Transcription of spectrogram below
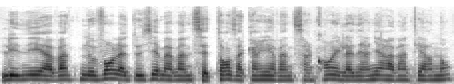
L'aînée a 29 ans, la deuxième a 27 ans, Zachary a 25 ans et la dernière a 21 ans.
